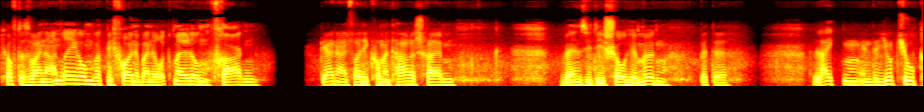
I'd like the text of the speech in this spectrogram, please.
Ich hoffe, das war eine Anregung. Würde mich freuen über eine Rückmeldung, Fragen. Gerne einfach in die Kommentare schreiben. Wenn Sie die Show hier mögen, bitte liken in der YouTube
